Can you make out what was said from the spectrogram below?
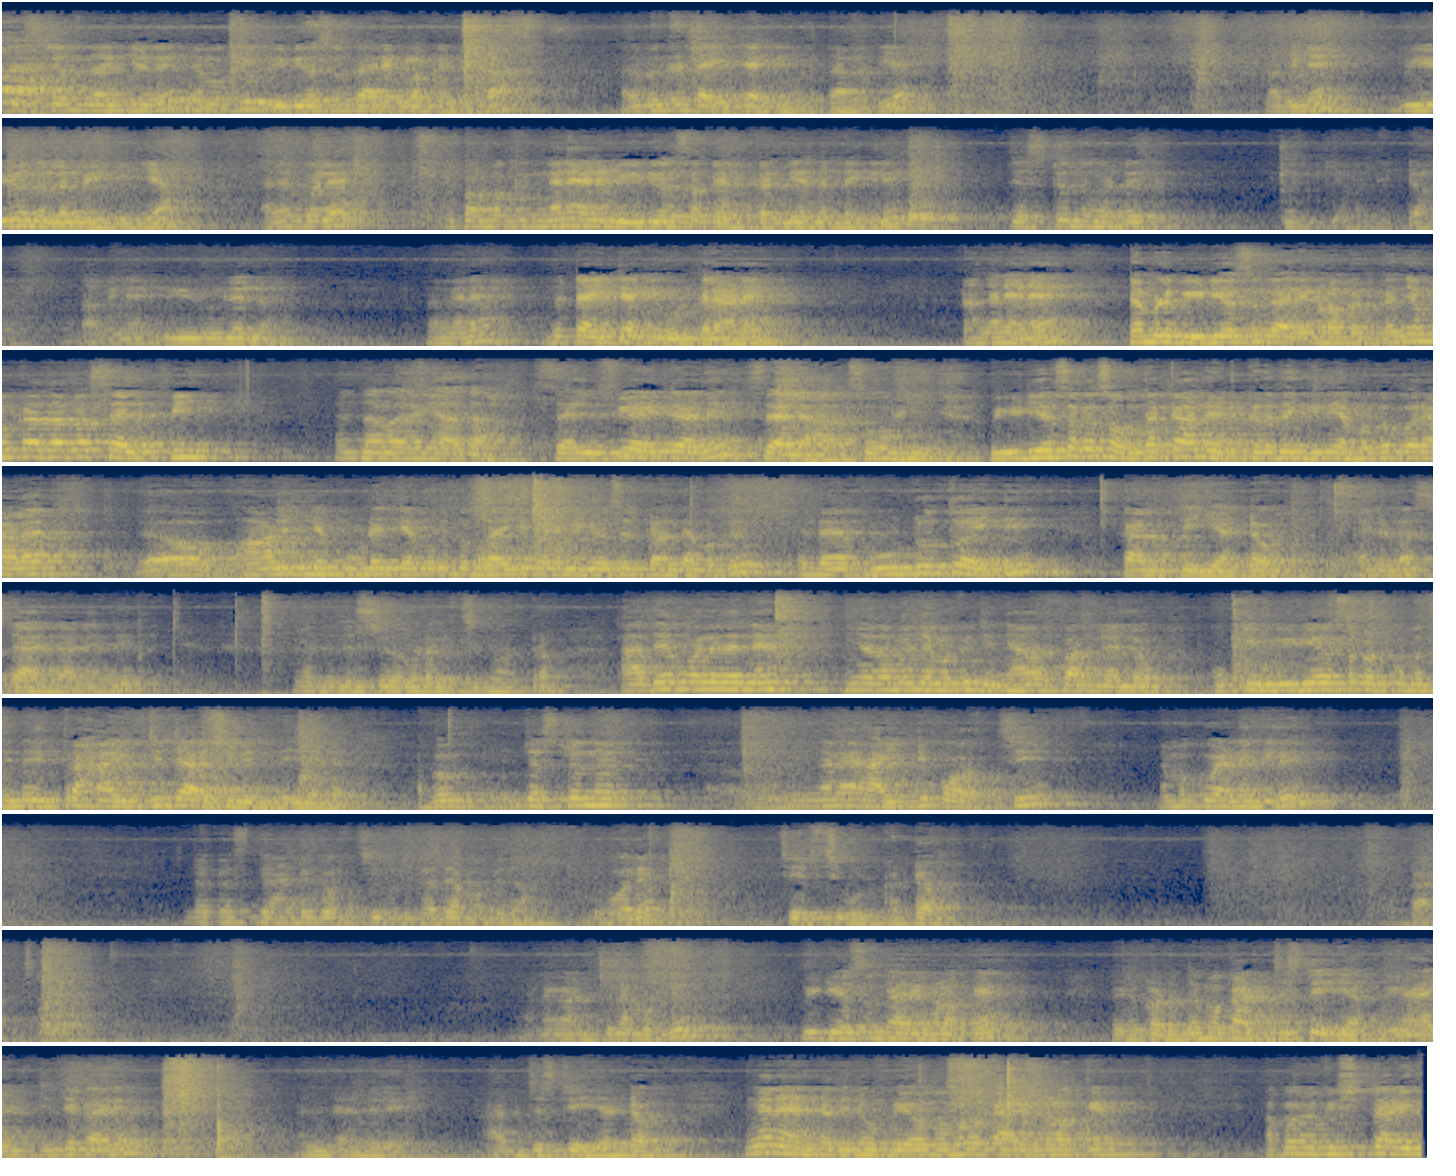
ജസ്റ്റ് ഉണ്ടാക്കിയിട്ട് നമുക്ക് വീഡിയോസും കാര്യങ്ങളൊക്കെ എടുക്കാം. അതുപോലെ ടൈറ്റ് ആക്കി കൊടുത്താൽ മതിയേ. അതിന് വീഴുന്നുള്ള പേടിയില്ല അതേപോലെ ഇപ്പം നമുക്ക് ഇങ്ങനെയാണ് വീഡിയോസൊക്കെ എടുക്കേണ്ടതെന്നുണ്ടെങ്കിൽ ജസ്റ്റ് ഒന്ന് ഇങ്ങോട്ട് നിൽക്കിയാൽ മതി കേട്ടോ എന്നാൽ വീഴൂലല്ലോ. അങ്ങനെ ഇത് ടൈറ്റ് ആക്കി കൊടുക്കലാണ്. അങ്ങനെയാണ് നമ്മൾ വീഡിയോസും കാര്യങ്ങളൊക്കെ എടുക്കാം നമുക്ക് അഥവാ സെൽഫി എന്താ പറയുക അതാ സെൽഫി ആയിട്ടാണ് സെല സോറി വീഡിയോസ് ഒക്കെ സ്വന്തക്കാണ് എടുക്കണതെങ്കിൽ നമുക്കിപ്പോൾ ഒരാളെ ആളില്ല കൂടെ ഇല്ല നമുക്ക് സ്വന്തമായിട്ട് ഇങ്ങനെ വീഡിയോസ് എടുക്കണം നമുക്ക് എന്താ ബ്ലൂടൂത്തും ആയിട്ട് കണക്ട് ചെയ്യാം കേട്ടോ. അതിനുള്ള സ്റ്റാൻഡാണ് ഇത്. അത് ജസ്റ്റ് ഇവിടെ വെച്ച് മാത്രം. അതേപോലെ തന്നെ ഞാൻ നമ്മൾ നമുക്ക് ഞാൻ പറഞ്ഞല്ലോ കുക്കിംഗ് വീഡിയോസ് ഒക്കെ എടുക്കുമ്പോൾ ഇതിന്റെ ഇത്ര ഹൈറ്റിന്റെ ആവശ്യം വരുന്നില്ലല്ലോ. അപ്പം ജസ്റ്റ് ഒന്ന് ഇങ്ങനെ ഹൈറ്റ് കുറച്ച് നമുക്ക് വേണമെങ്കിൽ ഇതൊക്കെ സ്റ്റാൻഡ് കുറച്ച് കൊടുക്കാതെ നമുക്ക് ഇതാ ഇതുപോലെ ചെരിച്ച് കൊടുക്കട്ടോ കേട്ടോ കാണിച്ചു അങ്ങനെ കാണിച്ച് നമുക്ക് വീഡിയോസും കാര്യങ്ങളൊക്കെ എടുക്കണം നമുക്ക് അഡ്ജസ്റ്റ് ചെയ്യാം. ഈ ഹൈറ്റിന്റെ കാര്യം ഉണ്ട് ഉണ്ടല്ലേ അഡ്ജസ്റ്റ് ചെയ്യാം കേട്ടോ ഇങ്ങനെയുണ്ട് അതിന്റെ ഉപയോഗങ്ങളും കാര്യങ്ങളൊക്കെ. അപ്പൊ നിങ്ങൾക്ക് ഇഷ്ടമായി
